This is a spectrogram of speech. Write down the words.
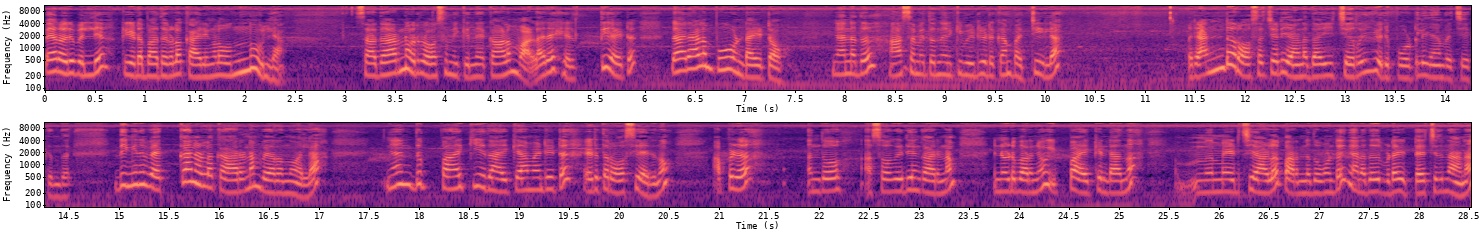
വേറെ ഒരു വലിയ കീടബാധകളോ കാര്യങ്ങളോ ഒന്നുമില്ല. സാധാരണ ഒരു റോസ നിൽക്കുന്നേക്കാളും വളരെ ഹെൽത്തി ആയിട്ട് ധാരാളം പൂ ഉണ്ടായിട്ടോ. ഞാനത് ആ സമയത്തൊന്നും എനിക്ക് വീഡിയോ എടുക്കാൻ പറ്റിയില്ല. രണ്ട് റോസച്ചെടിയാണ് ഇതാ ഈ ചെറിയൊരു പോട്ടിൽ ഞാൻ വെച്ചേക്കുന്നത്. ഇതിങ്ങനെ വെക്കാനുള്ള കാരണം വേറൊന്നുമല്ല. ഞാൻ ഇത് പാക്ക് ചെയ്ത് അയക്കാൻ വേണ്ടിയിട്ട് എടുത്ത റോസയായിരുന്നു. അപ്പോൾ എന്തോ അസൗകര്യം കാരണം എന്നോട് പറഞ്ഞു ഇപ്പം അയക്കണ്ടെന്ന് മേടിച്ച ആൾ പറഞ്ഞതുകൊണ്ട് ഞാനത് ഇവിടെ ഇട്ടേച്ചിരുന്നതാണ്.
